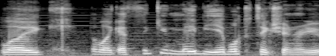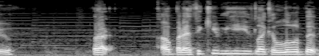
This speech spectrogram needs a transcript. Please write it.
Like, like I think you may be able to take Shinryu, but oh, but I think you need like a little bit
